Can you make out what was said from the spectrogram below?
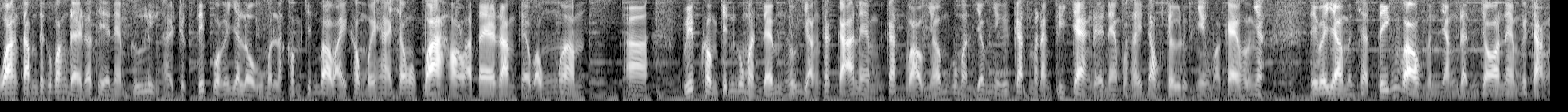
quan tâm tới cái vấn đề đó thì anh em cứ liên hệ trực tiếp qua cái Zalo của mình là 0937072613 hoặc là Telegram kèo bóng um, à, VIP 09 của mình để mình hướng dẫn tất cả anh em cách vào nhóm của mình giống như cái cách mà đăng ký trang để anh em có thể đầu tư được nhiều mã kèo hơn nha. Thì bây giờ mình sẽ tiến vào mình nhận định cho anh em cái trận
